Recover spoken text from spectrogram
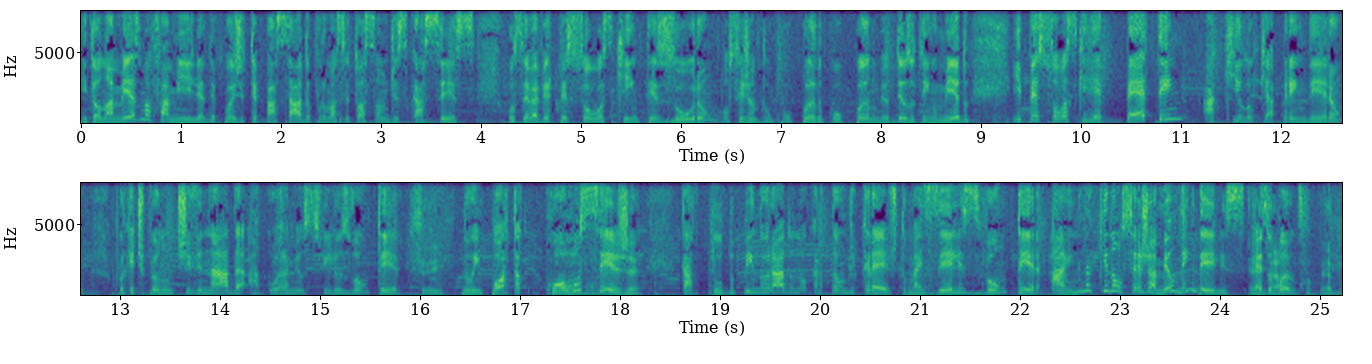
Então, na mesma família, depois de ter passado por uma situação de escassez, você vai ver pessoas que entesouram, ou seja, estão poupando, poupando, meu Deus, eu tenho medo, e pessoas que repetem aquilo que aprenderam, porque, tipo, eu não tive nada, agora meus filhos vão ter. Sei. Não importa como, como? seja tá tudo pendurado no cartão de crédito, mas eles vão ter, ainda que não seja meu nem deles, Exato, é do banco. É do...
